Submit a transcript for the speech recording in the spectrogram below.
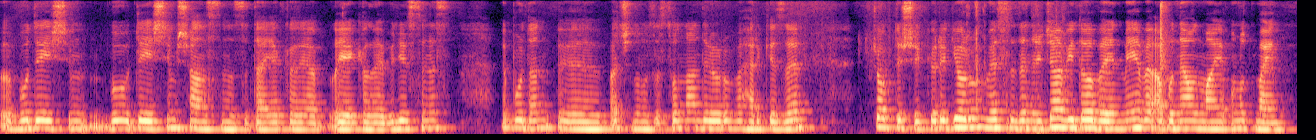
E, bu değişim bu değişim şansınızı da yakalay- yakalayabilirsiniz. Ve buradan e, açılımımızı sonlandırıyorum ve herkese çok teşekkür ediyorum ve sizden rica video beğenmeyi ve abone olmayı unutmayın.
